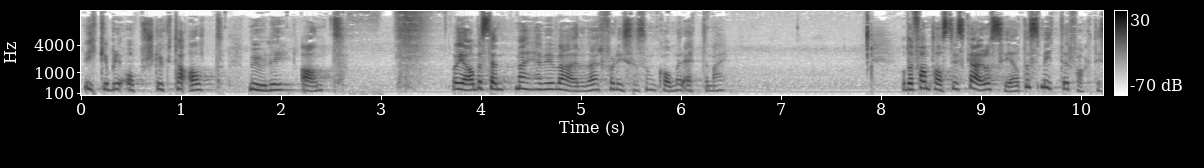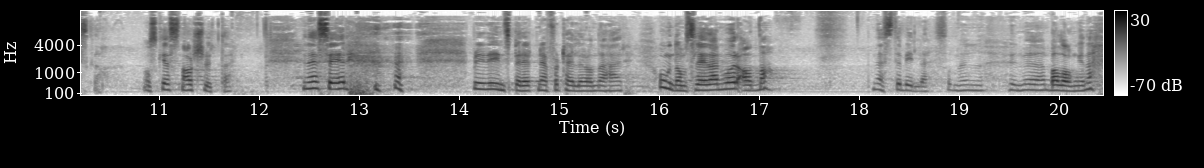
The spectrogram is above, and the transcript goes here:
Og ikke bli oppslukt av alt mulig annet. Og jeg har bestemt meg. Jeg vil være der for disse som kommer etter meg. Og det fantastiske er å se at det smitter, faktisk. Da. Nå skal jeg snart slutte. Men jeg ser Blir det inspirert når jeg forteller om det her. Ungdomslederen vår, Anna. Neste bilde. Som hun, hun med ballongene.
